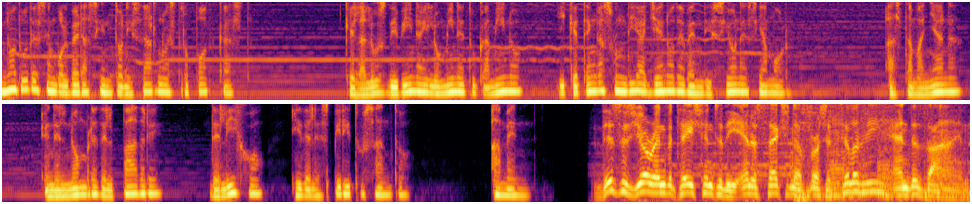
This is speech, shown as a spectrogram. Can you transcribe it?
no dudes en volver a sintonizar nuestro podcast. Que la luz divina ilumine tu camino y que tengas un día lleno de bendiciones y amor. Hasta mañana, en el nombre del Padre, del Hijo y del Espíritu Santo. Amén. This is your invitation to the intersection of versatility and design.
